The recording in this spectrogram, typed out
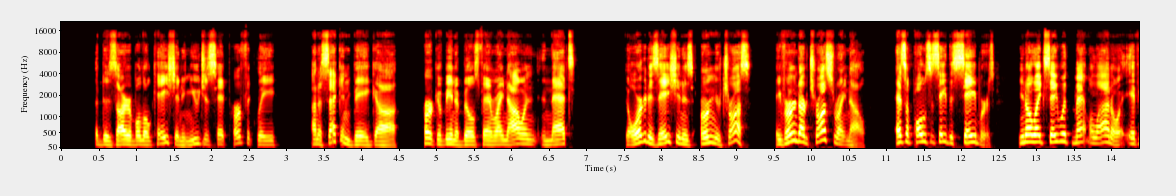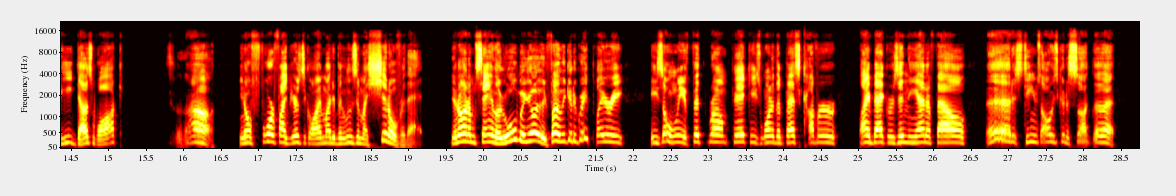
a desirable location. And you just hit perfectly on a second big uh, perk of being a Bills fan right now, and, and that's the organization has earned your trust. They've earned our trust right now, as opposed to say the Sabres. You know, like say with Matt Milano, if he does walk, oh, you know, four or five years ago, I might have been losing my shit over that. You know what I'm saying? Like, oh my God, they finally get a great player. He, he's only a fifth round pick. He's one of the best cover linebackers in the NFL. Eh, this team's always going to suck.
